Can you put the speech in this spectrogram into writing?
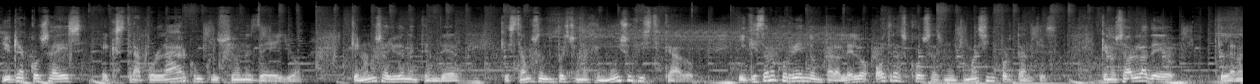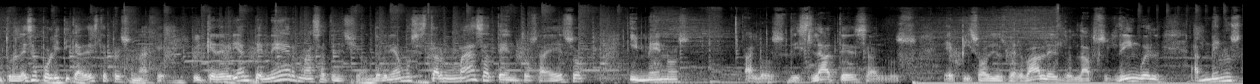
y otra cosa es extrapolar conclusiones de ello que no nos ayudan a entender que estamos en un personaje muy sofisticado y que están ocurriendo en paralelo otras cosas mucho más importantes que nos habla de la naturaleza política de este personaje y que deberían tener más atención, deberíamos estar más atentos a eso y menos a los dislates, a los episodios verbales, los lapsus lingual, a menos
